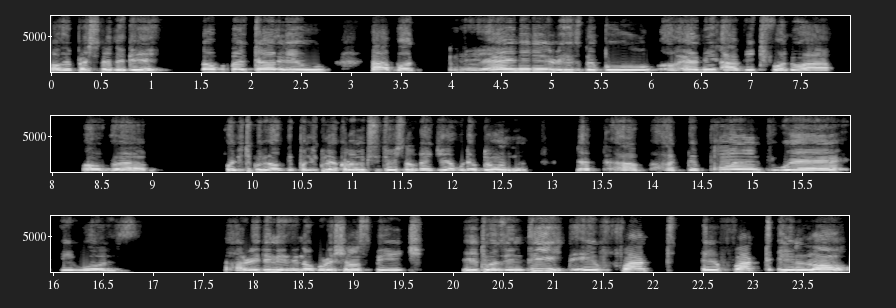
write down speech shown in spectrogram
of the president again. Some tell you, ah, but any reasonable or any average follower of uh, political of the political economic situation of Nigeria would have known that uh, at the point where he was uh, reading his inauguration speech, it was indeed a fact, a fact in law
